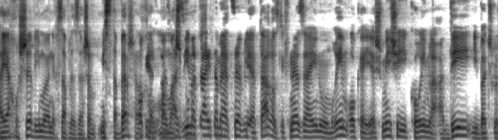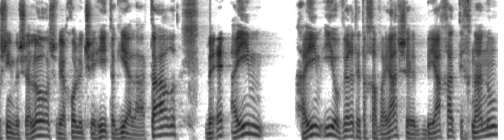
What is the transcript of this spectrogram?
היה חושב אם הוא היה נחשף לזה. עכשיו, מסתבר שאנחנו okay, אוקיי, ממש... אז, אז אם אתה היית מעצב לי אתר, אז לפני זה היינו אומרים, אוקיי, יש מישהי, קוראים לה עדי, היא בת 33, ויכול להיות שהיא תגיע לאתר, והאם האם היא עוברת את החוויה שביחד תכננו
